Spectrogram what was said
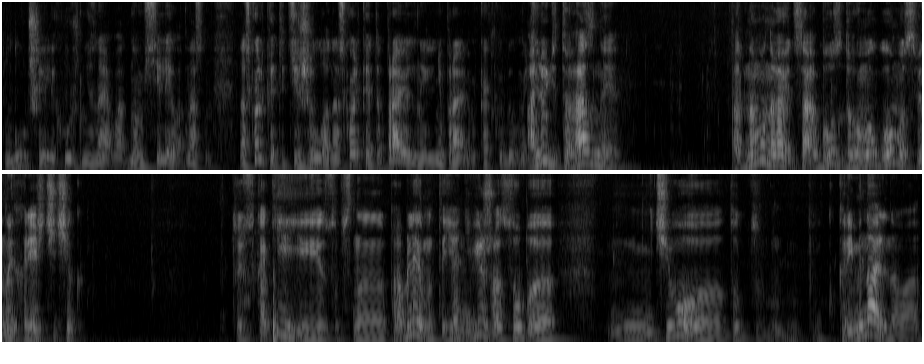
лучше или хуже, не знаю, в одном селе. Вот нас- насколько это тяжело, насколько это правильно или неправильно, как вы думаете? А люди-то разные. Одному нравится арбуз, другому свиной хрящичек. То есть какие, собственно, проблемы-то? Я не вижу особо ничего тут криминального,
